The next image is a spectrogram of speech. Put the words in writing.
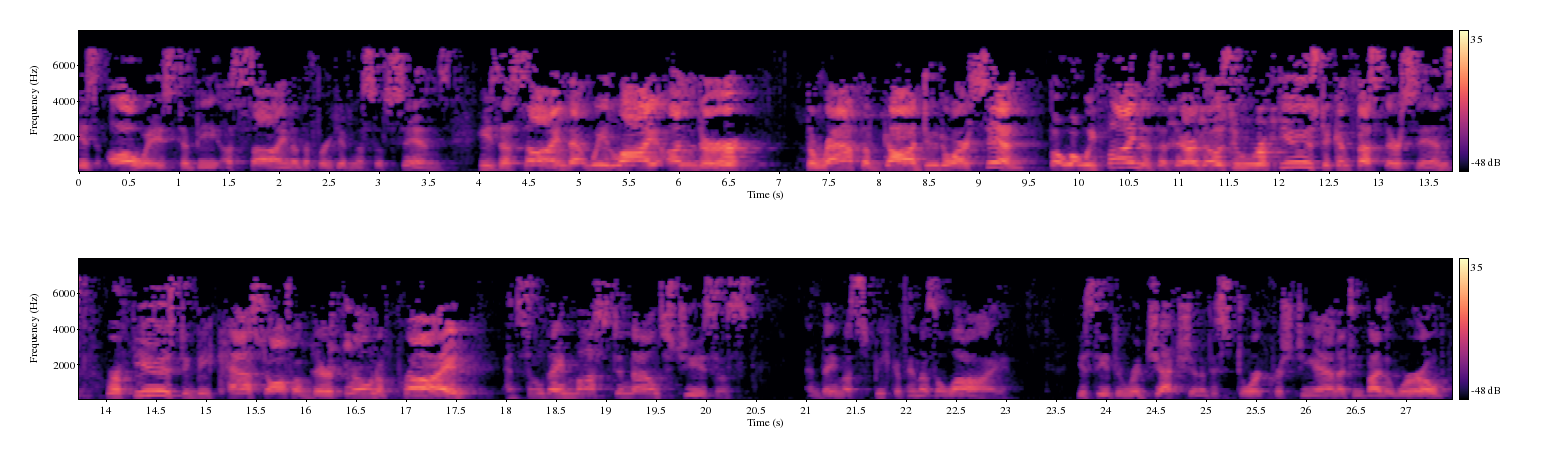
is always to be a sign of the forgiveness of sins. He's a sign that we lie under the wrath of God due to our sin. But what we find is that there are those who refuse to confess their sins, refuse to be cast off of their throne of pride, and so they must denounce Jesus, and they must speak of him as a lie. You see, the rejection of historic Christianity by the world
